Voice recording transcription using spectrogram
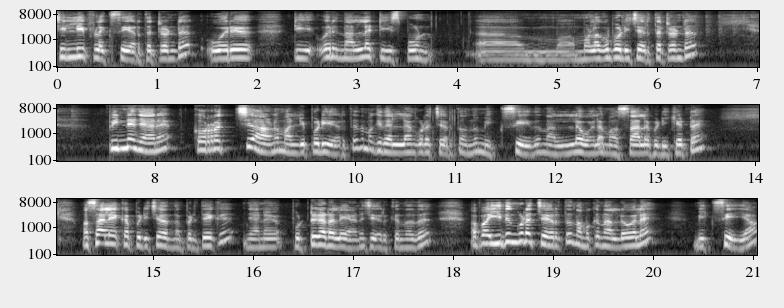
ചില്ലി ഫ്ലെക്സ് ചേർത്തിട്ടുണ്ട്. ഒരു ടീ ഒരു നല്ല ടീസ്പൂൺ മുളക് പൊടി ചേർത്തിട്ടുണ്ട്. പിന്നെ ഞാൻ കുറച്ചാണ് മല്ലിപ്പൊടി ചേർത്ത് നമുക്കിതെല്ലാം കൂടെ ചേർത്ത് ഒന്ന് മിക്സ് ചെയ്ത് നല്ലപോലെ മസാല പിടിക്കട്ടെ. മസാലയൊക്കെ പിടിച്ച് വന്നപ്പോഴത്തേക്ക് ഞാൻ പുട്ടുകടലയാണ് ചേർക്കുന്നത്. അപ്പോൾ ഇതും കൂടെ ചേർത്ത് നമുക്ക് നല്ലപോലെ മിക്സ് ചെയ്യാം.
